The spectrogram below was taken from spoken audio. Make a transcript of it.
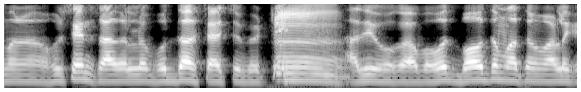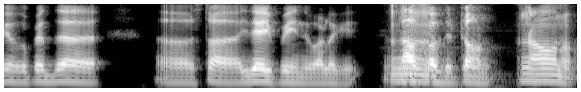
మన హుస్సేన్ సాగర్లో బుద్ధా స్టాచ్యూ పెట్టి అది ఒక బౌద్ధ మతం వాళ్ళకి ఒక పెద్ద ఆ, స్టా- ఇది అయిపోయింది వాళ్ళకి టాక్ ఆఫ్ ది టౌన్ అవును.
